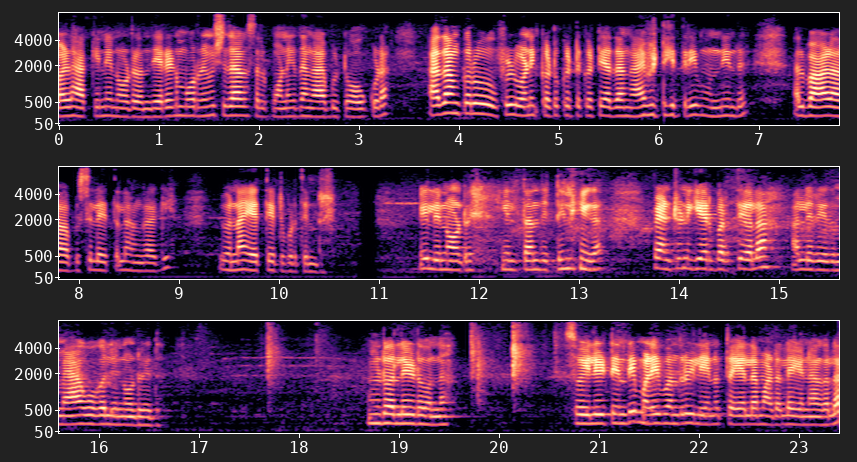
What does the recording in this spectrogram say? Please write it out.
ಒಳ್ಳೆ ಹಾಕಿನಿ ನೋಡ್ರಿ, ಒಂದು ಎರಡು ಮೂರು ನಿಮಿಷದಾಗ ಸ್ವಲ್ಪ ಒಣಗಿದಂಗೆ ಆಗ್ಬಿಟ್ಟು ಅವು ಕೂಡ. ಅದಂಕರು ಫುಲ್ ಒಣಗಿ ಕಟ್ಟು ಕಟ್ಟು ಕಟ್ಟಿ ಅದಂಗೆ ಆಗ್ಬಿಟ್ಟೈತ್ರಿ ಮುಂದಿಂದ. ಅಲ್ಲಿ ಭಾಳ ಬಿಸಿಲು ಐತಲ್ಲ ಹಾಗಾಗಿ ಇವನ್ನ ಎತ್ತಿಟ್ಬಿಡ್ತೀನಿ ರೀ ಇಲ್ಲಿ ನೋಡ್ರಿ, ಇಲ್ಲಿ ತಂದಿಟ್ಟಿನಿ ಈಗ. ಪ್ಯಾಂಟುಣಿಗೆ ಏರ್ ಬರ್ತೀವಲ್ಲ ಅಲ್ಲಿ ರೀ ಇದು ಮ್ಯಾಗ ಹೋಗಲ್ಲಿ ನೋಡ್ರಿ ಇದು. ಇಡು ಅಲ್ಲೇ ಇಡುವನ್ನ ಸೊ ಇಲ್ಲಿ ಇಟ್ಟಿನಿ ರೀ ಮಳೆ ಬಂದರೂ ಇಲ್ಲಿ ಏನೂ ತೈಯೆಲ್ಲ ಮಾಡಲ್ಲ, ಏನಾಗಲ್ಲ.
